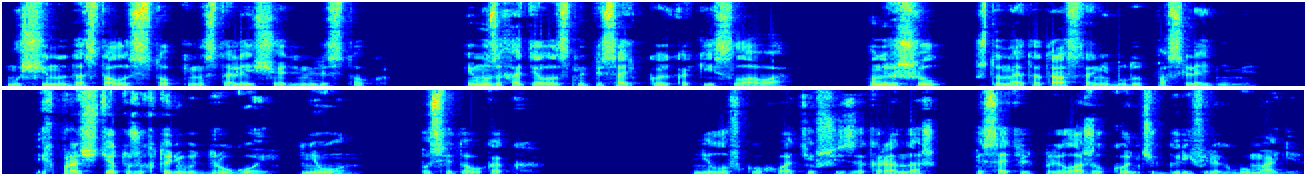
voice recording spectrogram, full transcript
Мужчина достал из стопки на столе еще один листок. Ему захотелось написать кое-какие слова. Он решил, что на этот раз они будут последними. Их прочтет уже кто-нибудь другой, не он. После того, как... Неловко ухватившись за карандаш, писатель приложил кончик грифеля к бумаге.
